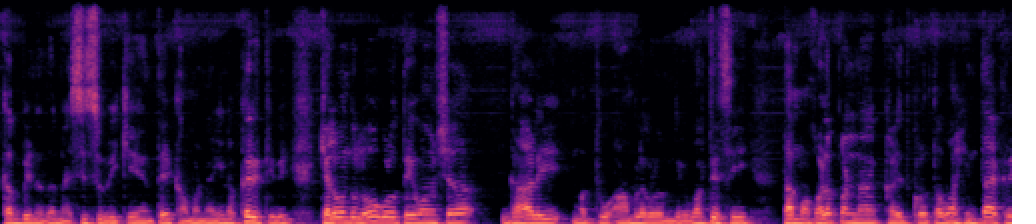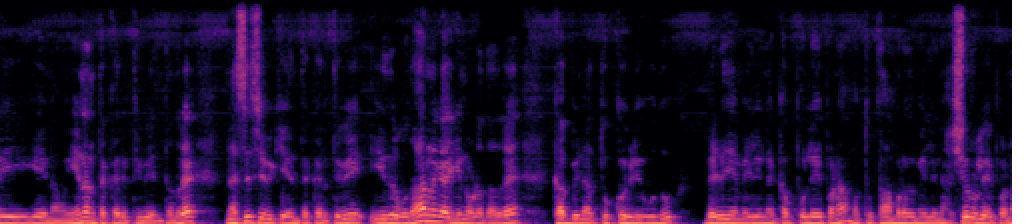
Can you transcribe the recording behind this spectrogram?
ಕಬ್ಬಿಣದ ನಶಿಸುವಿಕೆ ಅಂತ ಕಾಮನ್ ಆಗಿ ನಾವು ಕರಿತೀವಿ. ಕೆಲವೊಂದು ಲೋಹಗಳು ತೇವಾಂಶ, ಗಾಳಿ ಮತ್ತು ಆಮ್ಲಗಳೊಂದಿಗೆ ವರ್ತಿಸಿ ತಮ್ಮ ಹೊಳಪನ್ನು ಕಳೆದುಕೊಳ್ತಾವ. ಇಂಥ ಕ್ರಿಯೆಗೆ ನಾವು ಏನಂತ ಕರಿತೀವಿ ಅಂತಂದರೆ ನಶಿಸುವಿಕೆ ಅಂತ ಕರಿತೀವಿ. ಇದರ ಉದಾಹರಣೆಗಾಗಿ ನೋಡೋದಾದರೆ ಕಬ್ಬಿನ ತುಕ್ಕು ಹಿಡಿಯುವುದು ಬೆಳ್ಳಿಯ ಮೇಲಿನ ಕಪ್ಪು ಲೇಪನ ಮತ್ತು ತಾಮ್ರದ ಮೇಲಿನ ಹಸಿರು ಲೇಪನ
